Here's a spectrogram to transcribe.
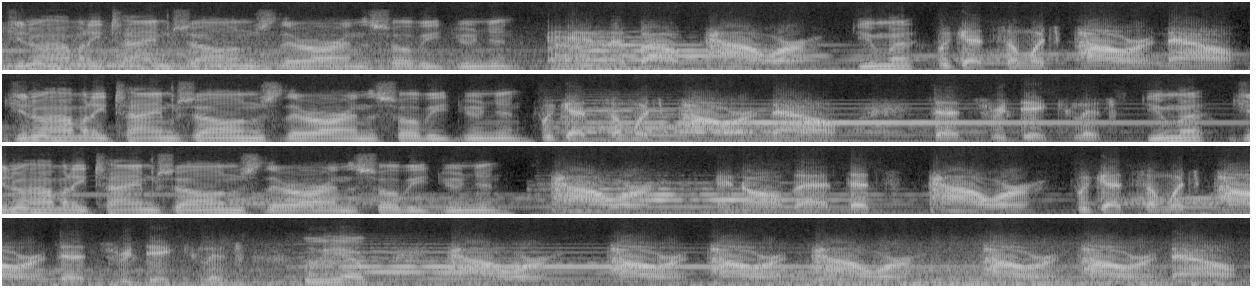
Do you know how many time zones there are in the Soviet Union? and about power, Do you, ma- we got so much power now. do you know how many time zones there are in the Soviet Union? We got so much power now. That's ridiculous. Do you, ma- do you know how many time zones there are in the Soviet Union? Power and all that. That's power. We got so much power. That's ridiculous. We have power, power, power, power, power, power now.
